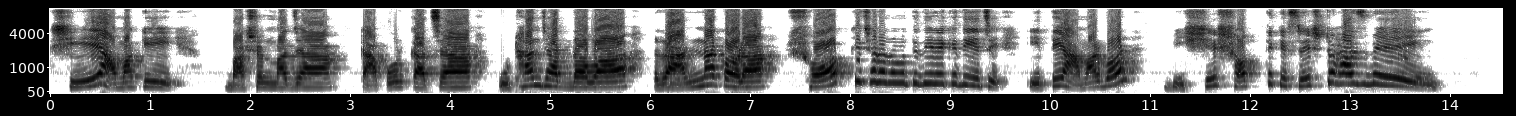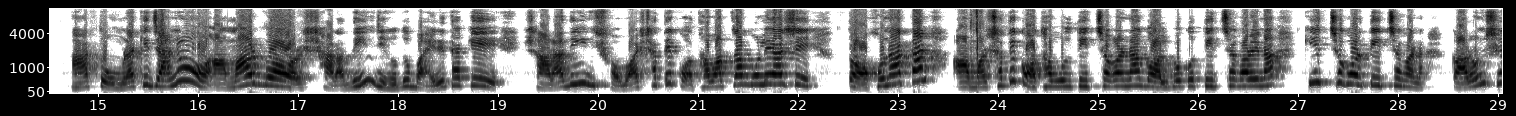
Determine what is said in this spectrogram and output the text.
সে আমাকে বাসন মাজা, কাপড় কাচা, উঠান ঝাড় দেওয়া, রান্না করা সব কিছুর অনুমতি দিয়ে রেখে দিয়েছে। এতে আমার বর বিশ্বের সব থেকে শ্রেষ্ঠ হাজবেন্ড আর তোমরা কি জানো, আমার বর সারাদিন যেহেতু বাইরে থাকে, সারাদিন সবার সাথে কথাবার্তা বলে আসে তখন আর তার আমার সাথে কথা বলতে ইচ্ছা করে না, গল্প করতে ইচ্ছা করে না, কিচ্ছু করতে ইচ্ছা করে না। কারণ সে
